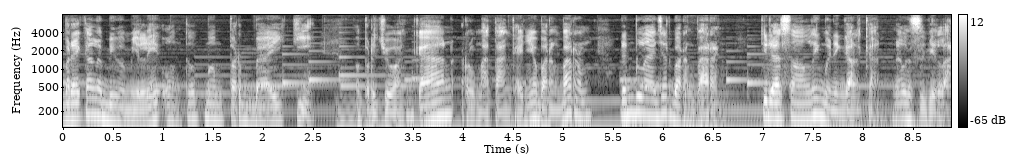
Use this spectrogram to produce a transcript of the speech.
Mereka lebih memilih untuk memperbaiki, memperjuangkan rumah tangganya bareng-bareng, dan belajar bareng-bareng tidak saling meninggalkan. Nauzubillah.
